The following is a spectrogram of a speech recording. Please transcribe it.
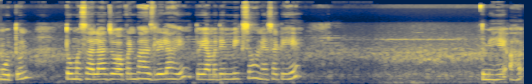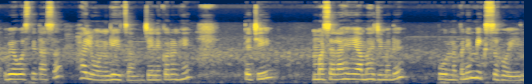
ओतून तो मसाला जो आपण भाजलेला आहे तो यामध्ये मिक्स होण्यासाठी हे तुम्ही हे ह व्यवस्थित असं हलवून घ्यायचं जेणेकरून हे त्याची मसाला हे या भाजीमध्ये पूर्णपणे मिक्स होईल.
